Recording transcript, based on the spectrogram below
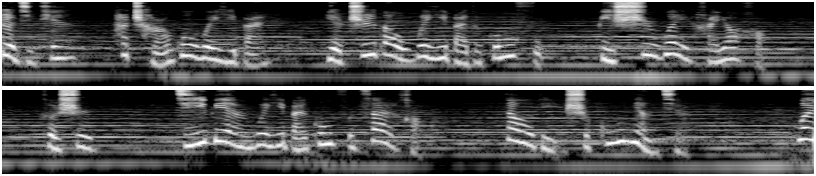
这几天他查过魏一白，也知道魏一白的功夫比侍卫还要好。可是，即便魏一白功夫再好，到底是姑娘家，万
